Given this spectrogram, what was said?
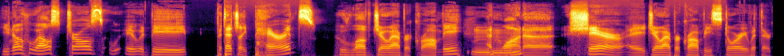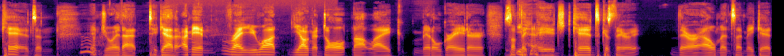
you know who else, Charles? It would be potentially parents who love Joe Abercrombie Mhm. and want to share a Joe Abercrombie story with their kids and Huh. enjoy that together. I mean, right? You want young adult, not like middle grade or something Yeah. aged kids, because there there are elements that make it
